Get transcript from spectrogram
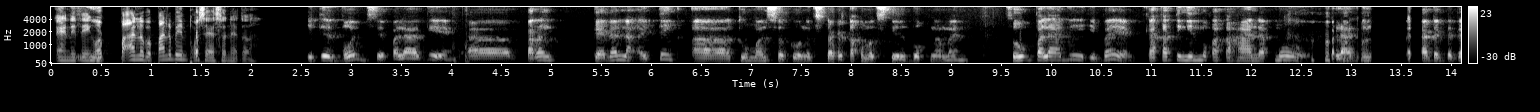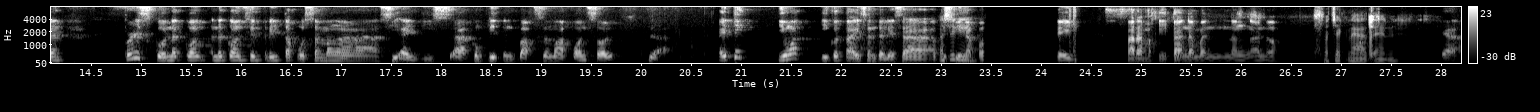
anything or paano ba paano ba yung proseso nito? It evolves eh palagi eh. Uh, parang kailan lang I think uh, two months ago nag-start ako mag-steelbook naman. So palagi iba eh. Kakatingin mo, kakahanap mo, palaging nadagdagan. First ko, nag- nag-concentrate ako sa mga CIDs, uh, complete in box ng mga console. I think, yung what, ikot tayo sandali sa opisina ah, ko. Okay. Para makita naman ng ano. Pa-check natin. Yeah.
